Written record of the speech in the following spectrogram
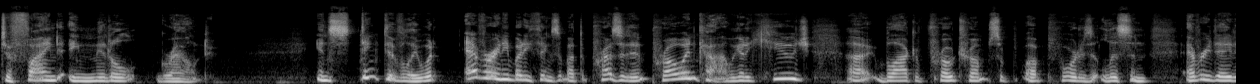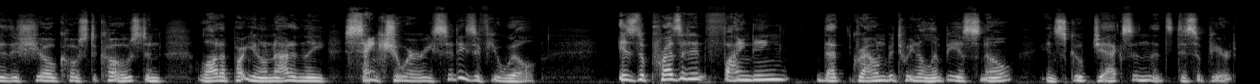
to find a middle ground. Instinctively, whatever anybody thinks about the president, pro and con, we got a huge uh, block of pro Trump supporters that listen every day to this show, coast to coast, and a lot of, part, you know, not in the sanctuary cities, if you will. Is the president finding that ground between Olympia Snowe and Scoop Jackson that's disappeared?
